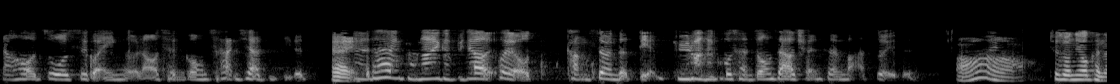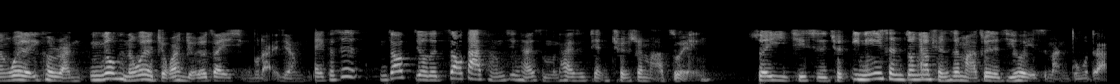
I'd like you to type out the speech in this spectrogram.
然后做试管婴儿，然后成功产下自己的。哎，对，他还讲到一个比较会有 concern 的点，取卵的过程中是要全身麻醉的。哦，就说你有可能为了一颗卵，你有可能为了九万九就再也醒不来这样子。哎，可是你知道有的照大肠镜还是什么，它也是全全身麻醉，所以其实全一年一生中要全身麻醉的机会也是蛮多的啊。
